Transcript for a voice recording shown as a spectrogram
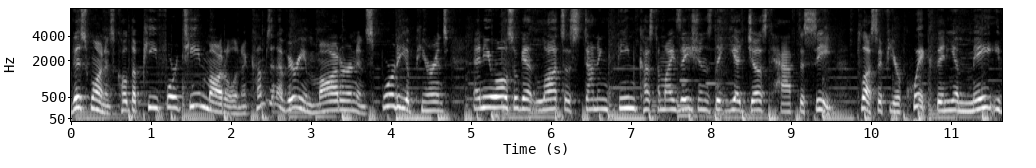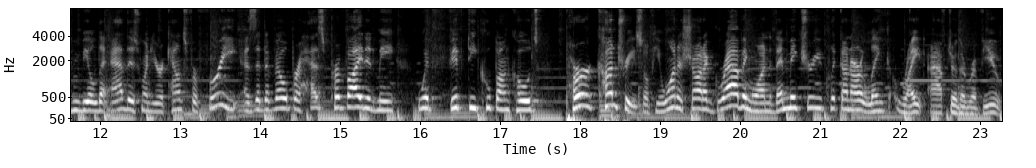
This one is called the P14 model and it comes in a very modern and sporty appearance and you also get lots of stunning theme customizations that you just have to see. Plus, if you're quick, then you may even be able to add this one to your accounts for free as the developer has provided me with 50 coupon codes per country. So if you want a shot at grabbing one, then make sure you click on our link right after the review.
